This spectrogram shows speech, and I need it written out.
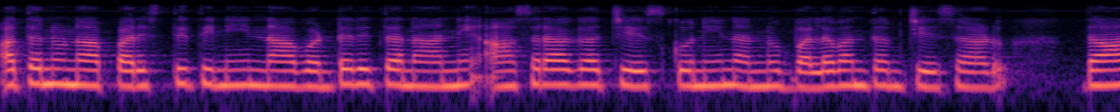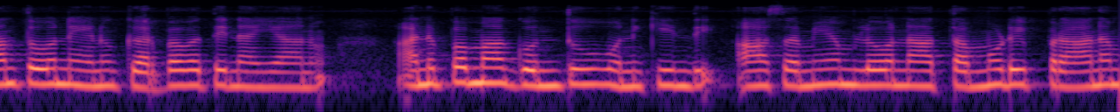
అతను నా పరిస్థితిని నా ఒంటరితనాన్ని ఆసరాగా చేసుకొని నన్ను బలవంతం చేశాడు. దాంతో నేను గర్భవతినయ్యాను. అనుపమ గొంతు వణికింది. ఆ సమయంలో నా తమ్ముడి ప్రాణం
